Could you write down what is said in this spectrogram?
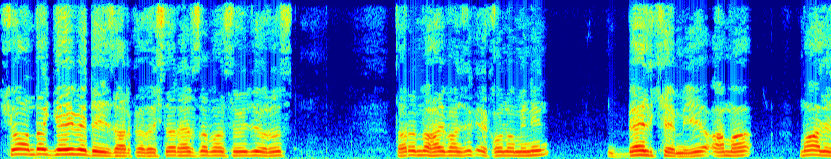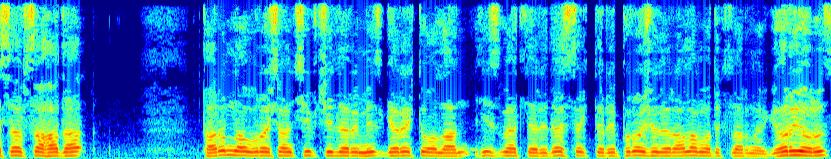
Şu anda Geyve'deyiz arkadaşlar. Her zaman söylüyoruz. Tarım ve hayvancılık ekonominin bel kemiği ama maalesef sahada tarımla uğraşan çiftçilerimiz gerekli olan hizmetleri, destekleri, projeleri alamadıklarını görüyoruz.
